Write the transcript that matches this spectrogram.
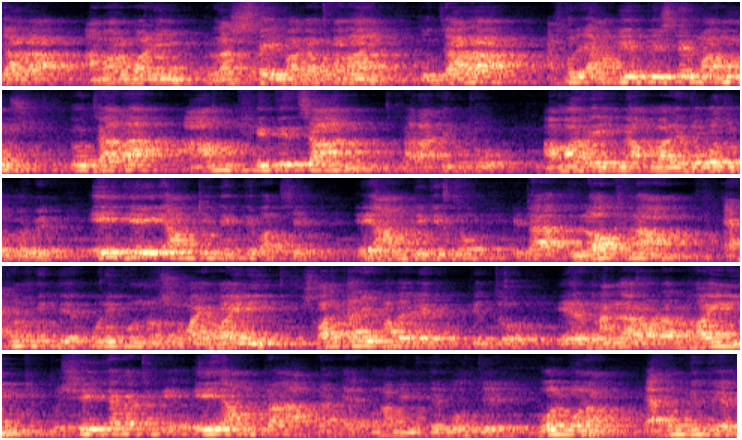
যারা আমার বাড়ি রাজশাহী বাগা থানায়, তো যারা আসলে আমের দেশের মানুষ, তো যারা আম খেতে চান, তারা কিন্তু আমার এই নাম্বারে যোগাযোগ করবেন। এই যে এই আমটি দেখতে পাচ্ছেন, এই আমটি কিন্তু এটা লখনাম এখনও কিন্তু এর পরিপূর্ণ সময় হয়নি। সরকারিভাবে কিন্তু এর ভাঙার অর্ডার হয়নি। তো সেই জায়গা থেকে এই আমটা আপনাকে এখন আমি নিতে বলতে বলব না। এখন কিন্তু এর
